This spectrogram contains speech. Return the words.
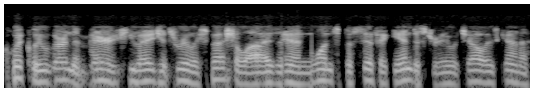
quickly learned that very few agents really specialize in one specific industry, which always kind of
